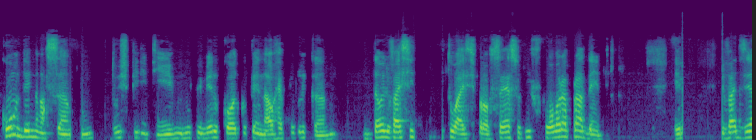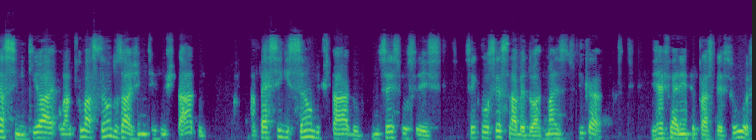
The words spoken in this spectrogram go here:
condenação do espiritismo no primeiro Código Penal republicano. Então ele vai situar esse processo de fora para dentro vai dizer assim que a, a, atuação dos agentes do Estado, a perseguição do Estado, não sei se vocês, sei que você sabe, Eduardo, mas fica de referência para as pessoas.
